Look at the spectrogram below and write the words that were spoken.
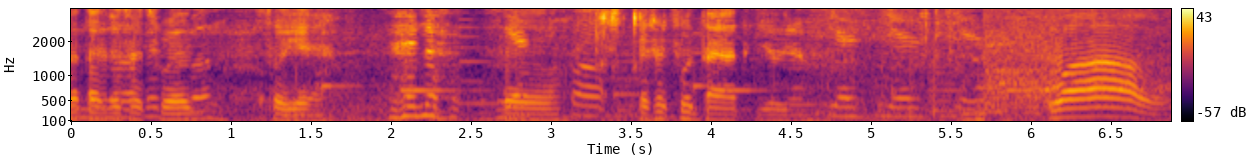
Na tayo sa Resorts World. So, yeah. So, Yes po. Resorts World tayo, Ate Julian. Yes, yes, yes. Wow!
